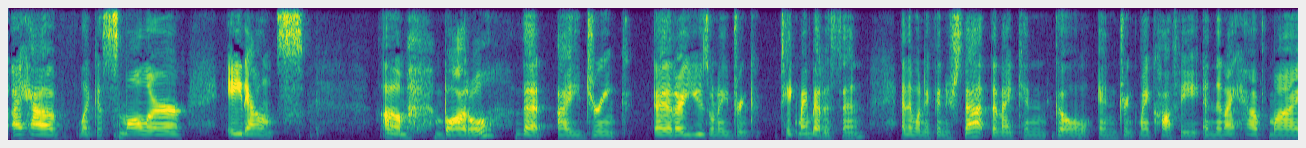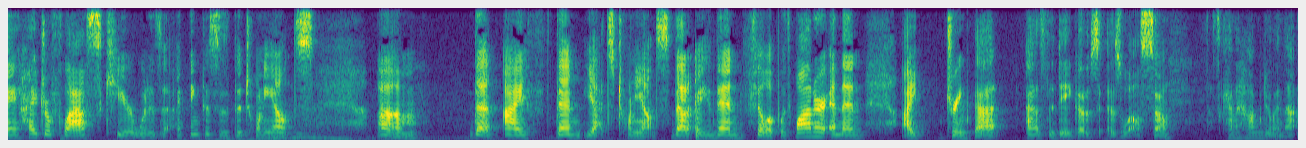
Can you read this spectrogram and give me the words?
I have like a smaller eight ounce um, bottle that I drink, that I use when I drink, take my medicine. And then when I finish that, then I can go and drink my coffee. And then I have my hydro flask here. What is it? I think this is the 20 ounce. Um, that I then, yeah, it's 20 ounce. That I then fill up with water and then I drink that as the day goes as well. So that's kind of how I'm doing that.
